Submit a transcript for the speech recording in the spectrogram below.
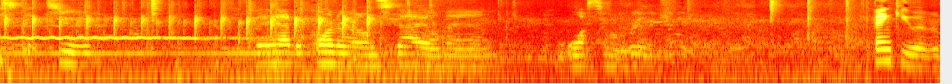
too. They had the corner on style, man. Awesome group. Thank you, everybody.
